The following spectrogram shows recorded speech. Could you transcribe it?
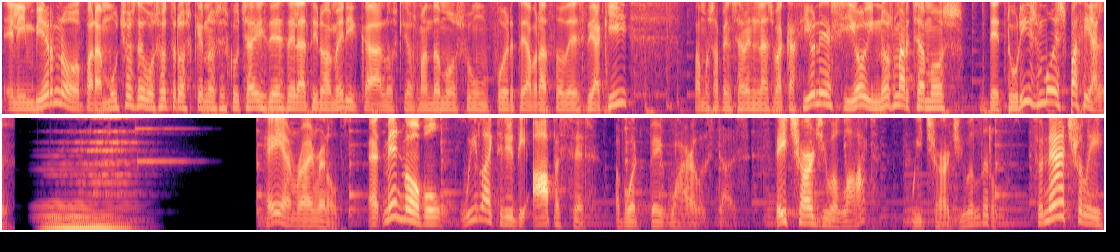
el invierno para muchos de vosotros que nos escucháis desde Latinoamérica, a los que os mandamos un fuerte abrazo desde aquí, vamos a pensar en las vacaciones y hoy nos marchamos de turismo espacial. Hey, I'm Ryan Reynolds. At Mint Mobile, we like to do the opposite of what Big Wireless does. They charge you a lot, we charge you a little. So naturally,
